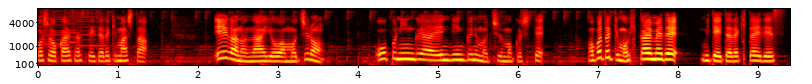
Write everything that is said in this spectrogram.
ご紹介させていただきました。映画の内容はもちろんオープニングやエンディングにも注目してまばたきも控えめで見ていただきたいです。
